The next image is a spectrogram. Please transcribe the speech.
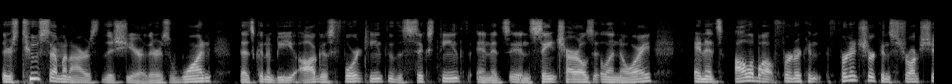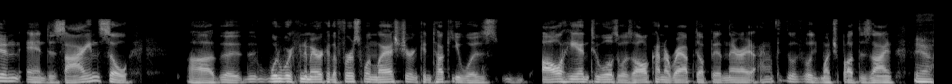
there's two seminars this year. There's one that's going to be August 14th through the 16th, and it's in St. Charles, Illinois, and it's all about furniture furniture construction and design. So. Uh, the, the Woodworking America, the first one last year in Kentucky was all hand tools. It was all kind of wrapped up in there. I don't think there was really much about design Yeah.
